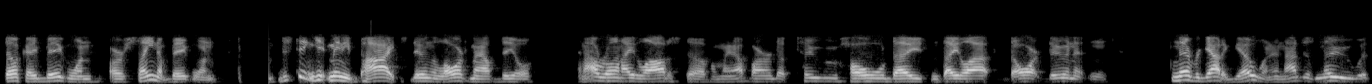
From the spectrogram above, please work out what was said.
stuck a big one or seen a big one. Just didn't get many bites doing the largemouth deal. And I run a lot of stuff. I mean, I burned up two whole days from daylight to dark doing it and never got it going. And I just knew with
